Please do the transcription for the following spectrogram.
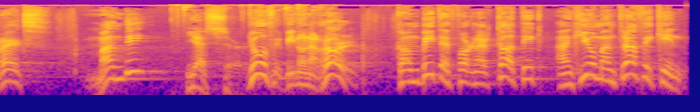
Rex Mandy, Yes, sir. you've been on a roll. Convicted for narcotic and human trafficking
